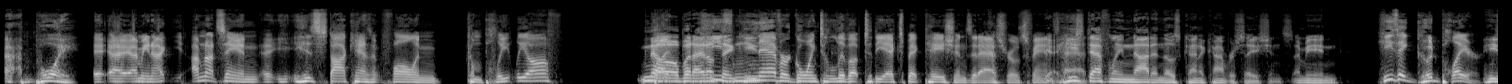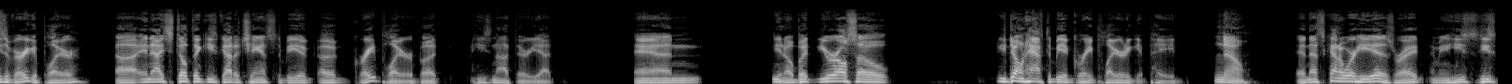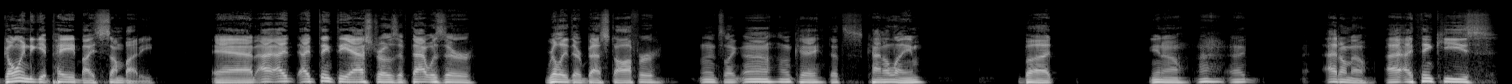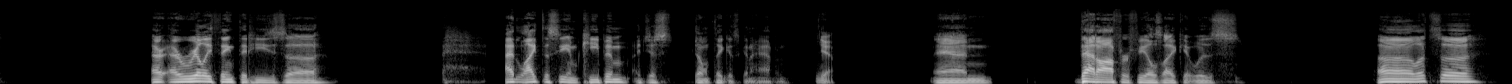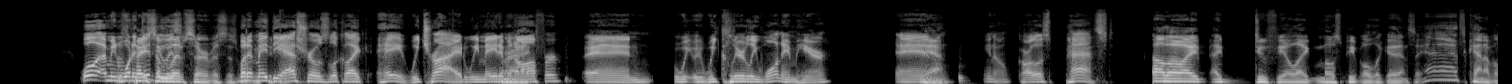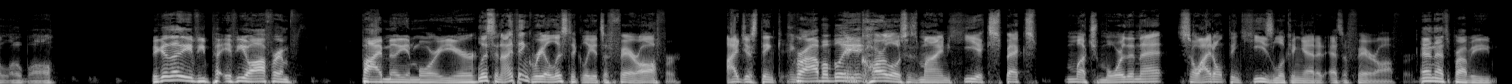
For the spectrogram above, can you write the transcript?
uh, boy, I, I mean, I, I'm not saying uh, his stock hasn't fallen completely off. No, but, I don't he's think he's never going to live up to the expectations that Astros fans yeah, he's had. definitely not in those kind of conversations. I mean, he's a good player. he's a very good player, uh, and I still think he's got a chance to be a, a great player, but he's not there yet. And you know, but you're also you don't have to be a great player to get paid. No. And that's kind of where he is, right? I mean, he's he's going to get paid by somebody. And I, I, I think the Astros, if that was their really their best offer, it's like, uh, okay, that's kind of lame. But you know, uh, I I don't know. I, I think he's. I, I really think that he's. uh I'd like to see him keep him. I just don't think it's going to happen. Yeah. And that offer feels like it was. Uh, let's uh. Well, I mean, let's what it did some do lip is, service is but it made the. Astros look like, hey, we tried, we made him an offer, and we we clearly want him here, and you know, Carlos passed. Although I, I do feel like most people look at it and say, ah, it's kind of a low ball. Because I think if you if you offer him five million more a year, Listen, I think realistically, it's a fair offer. I just think in, Probably. in Carlos's mind, he expects much more than that, so I don't think he's looking at it as a fair offer. and that's probably,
